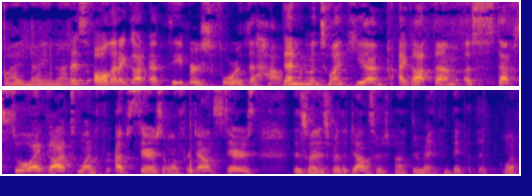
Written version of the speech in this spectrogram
$5.99. That is all that I got at Savers for the house. Then we went to Ikea. I got them a step stool. I got one for upstairs and one for downstairs. This one is for the downstairs bathroom. I think they put the one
